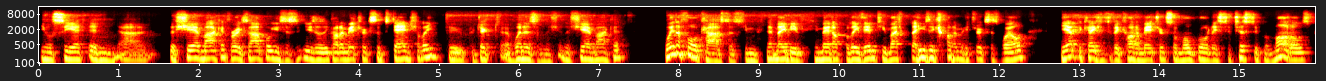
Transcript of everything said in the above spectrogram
You'll see it in uh, the share market, for example, uses, uses econometrics substantially to predict uh, winners in the, in the share market. Weather forecasters, you, that maybe you may not believe them too much, but they use econometrics as well. The applications of econometrics or more broadly statistical models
